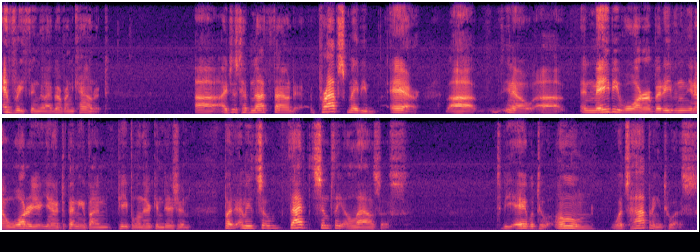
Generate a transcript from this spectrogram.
everything that I've ever encountered. Uh, I just have not found, perhaps maybe air, uh, you know, uh, and maybe water, but even, you know, water, you know, depending upon people and their condition. But I mean, so that simply allows us to be able to own what's happening to us.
